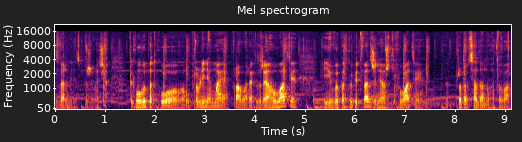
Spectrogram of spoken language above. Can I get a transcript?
звернення споживача. В такому випадку управління має право зреагувати і в випадку підтвердження оштрафувати продавця даного товару.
